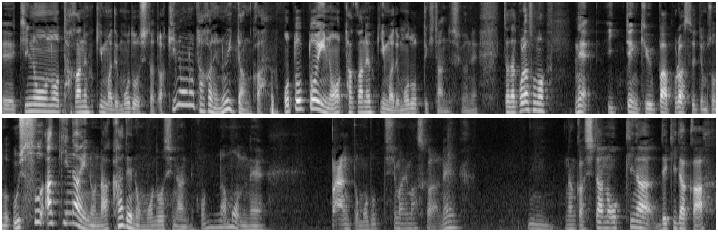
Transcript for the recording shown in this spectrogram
えー、昨日の高値付近まで戻したと。あ、昨日の高値抜いたんか。一昨日の高値付近まで戻ってきたんですよね。ただこれはその、ね、1.9%プラスといってもその薄商いの中での戻しなんでこんなもんねバーンと戻ってしまいますからね、うん、なんか下の大きな出来高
